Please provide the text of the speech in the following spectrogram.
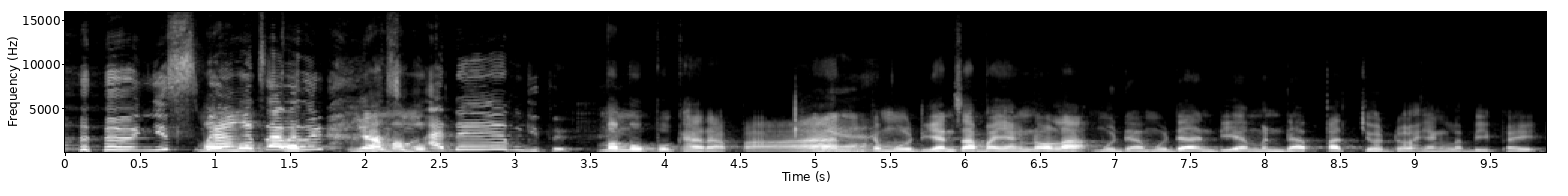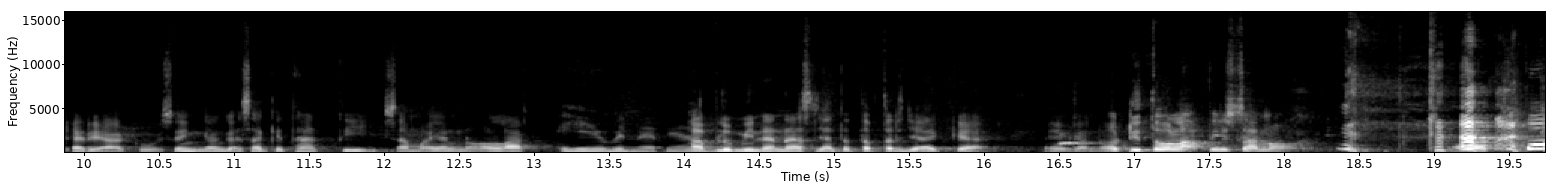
Nyes banget Uri. iya, Langsung memupuk- adem gitu. memupuk harapan, Iya. kemudian sama yang nolak, mudah-mudahan dia mendapat jodoh yang lebih baik dari aku, sehingga nggak sakit hati sama yang nolak. Iya bener ya. Hablum minanasnya tetap terjaga, ya kan? Oh ditolak pisan, no. Apa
